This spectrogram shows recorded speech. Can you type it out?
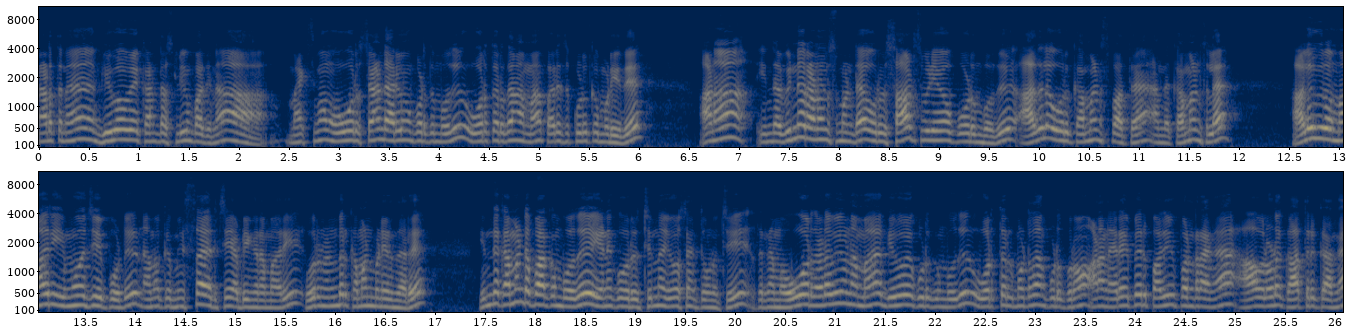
நடத்தின கிவ் அவே கண்டஸ்ட்லையும் பார்த்தீங்கன்னா மேக்ஸிமம் ஒவ்வொரு ஸ்டாண்ட் அறிமுகப்படுத்தும் போது ஒருத்தர் தான் நம்ம பரிசு கொடுக்க முடியுது. ஆனால் இந்த வின்னர் அனௌன்ஸ்மெண்ட்டை ஒரு ஷார்ட்ஸ் வீடியோவை போடும்போது அதில் ஒரு கமெண்ட்ஸ் பார்த்தேன். அந்த கமெண்ட்ஸில் அழுகுற மாதிரி இமோஜியை போட்டு நமக்கு மிஸ் ஆயிடுச்சு அப்படிங்கிற மாதிரி ஒரு நண்பர் கமெண்ட் பண்ணியிருந்தாரு. இந்த கமெண்ட்டை பார்க்கும்போது எனக்கு ஒரு சின்ன யோசனை தோணுச்சு. சரி நம்ம ஒவ்வொரு தடவையும் நம்ம கிவ்அவே கொடுக்கும்போது ஒருத்தருக்கு மட்டும் தான் கொடுக்குறோம். ஆனால் நிறைய பேர் பதிவு பண்ணுறாங்க அவளோட காத்திருக்காங்க.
